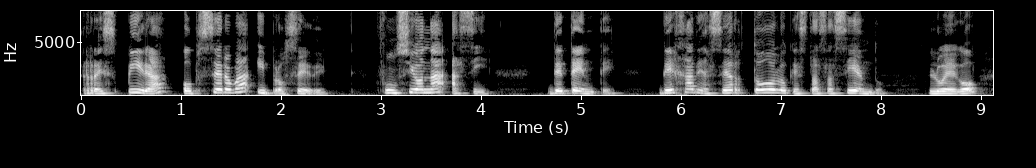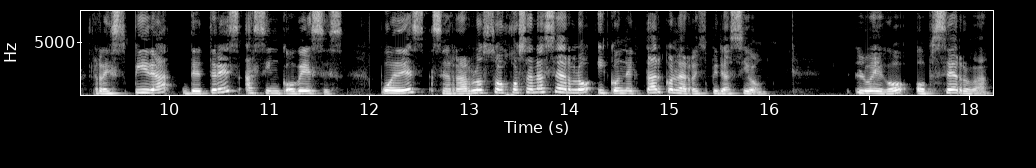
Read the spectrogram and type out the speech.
respira, observa y procede. Funciona así. Detente, deja de hacer todo lo que estás haciendo. Luego, respira de tres a cinco veces Puedes cerrar los ojos al hacerlo y conectar con la respiración. Luego, observa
